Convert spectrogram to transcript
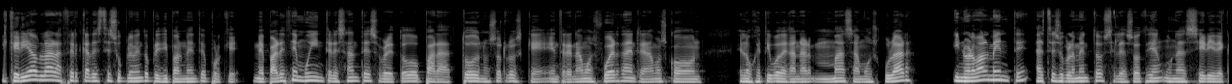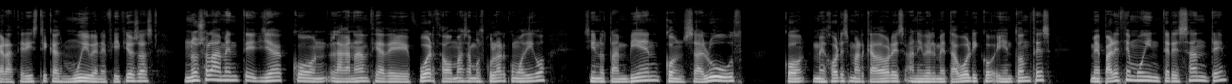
Y quería hablar acerca de este suplemento principalmente porque me parece muy interesante, sobre todo para todos nosotros que entrenamos fuerza, entrenamos con el objetivo de ganar masa muscular. Y normalmente a este suplemento se le asocian una serie de características muy beneficiosas, no solamente ya con la ganancia de fuerza o masa muscular, como digo, sino también con salud, con mejores marcadores a nivel metabólico y entonces me parece muy interesante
